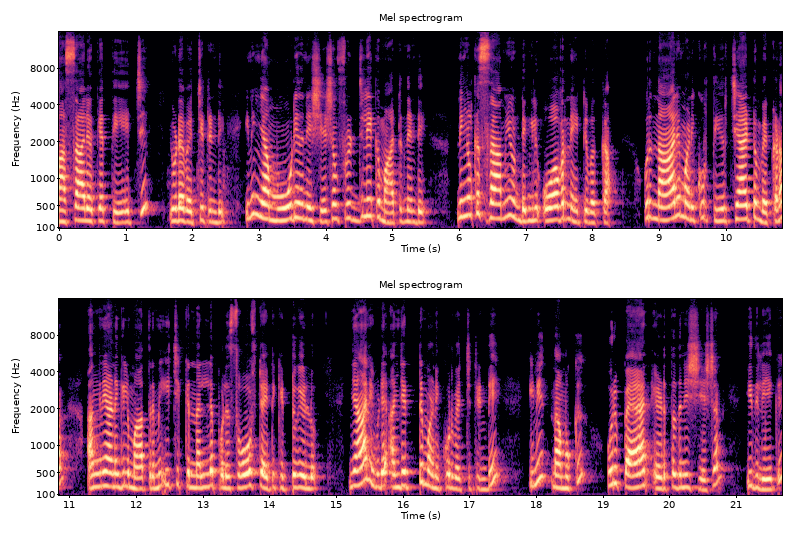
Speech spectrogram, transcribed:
മസാലയൊക്കെ തേച്ച് ഇവിടെ വെച്ചിട്ടുണ്ട്. ഇനി ഞാൻ മൂടിയതിന് ശേഷം ഫ്രിഡ്ജിലേക്ക് മാറ്റുന്നുണ്ട്. നിങ്ങൾക്ക് സമയമുണ്ടെങ്കിൽ ഓവർനൈറ്റ് വെക്കാം. ഒരു നാല് മണിക്കൂർ തീർച്ചയായിട്ടും വെക്കണം. അങ്ങനെയാണെങ്കിൽ മാത്രമേ ഈ ചിക്കൻ നല്ല പോലെ സോഫ്റ്റ് ആയിട്ട് കിട്ടുകയുള്ളൂ. ഞാനിവിടെ അഞ്ചെട്ട് മണിക്കൂർ വെച്ചിട്ടുണ്ട്. ഇനി നമുക്ക് ഒരു പാൻ എടുത്തതിന് ശേഷം ഇതിലേക്ക്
